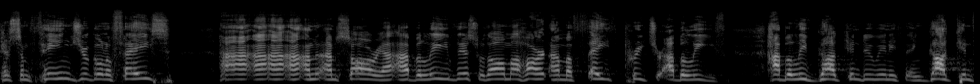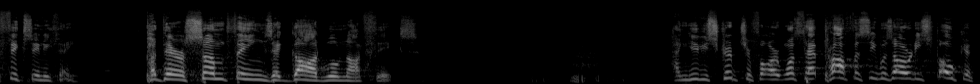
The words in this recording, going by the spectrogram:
There's some things you're going to face I, I, I, am I'm sorry. I, I believe this with all my heart. I'm a faith preacher. I believe. I believe God can do anything, God can fix anything. But there are some things that God will not fix. I can give you scripture for it. Once that prophecy was already spoken,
